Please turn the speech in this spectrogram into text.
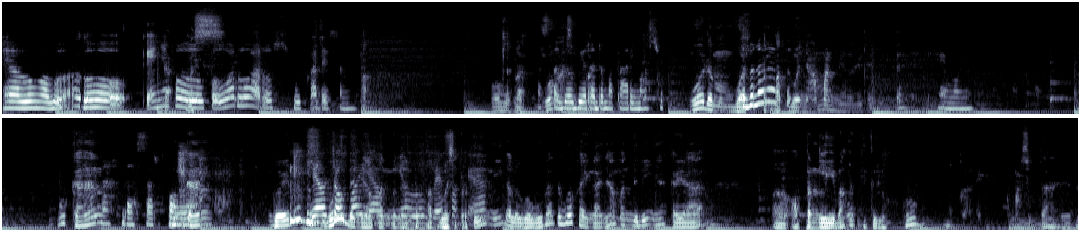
ya lu nggak lu kayaknya kalau lu keluar lu harus buka deh sen gue buka. Astaga biar ada matahari masuk. Gue udah membuat Sebenarnya tempat gue nyaman gitu. Di sini emang. Bukan. Nah dasar kolot. bukan. Gue itu gue coba udah ya, nyaman dengan tempat gue seperti ya. ini. Kalau gue buka tuh gue kayak nggak nyaman jadinya. Kayak uh, openly banget gitu loh. Gue buka nih masuk dah gitu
